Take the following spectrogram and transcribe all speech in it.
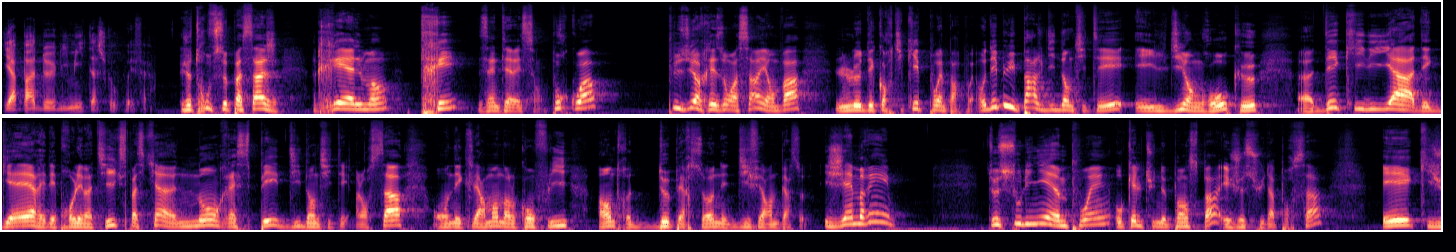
il n'y a pas de limite à ce que vous pouvez faire. Je trouve ce passage réellement très intéressant. Pourquoi? Plusieurs raisons à ça et on va le décortiquer point par point. Au début, il parle d'identité et il dit en gros que euh, dès qu'il y a des guerres et des problématiques, c'est parce qu'il y a un non-respect d'identité. Alors ça, on est clairement dans le conflit entre deux personnes et différentes personnes. J'aimerais te souligner un point auquel tu ne penses pas, et je suis là pour ça, et qui,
